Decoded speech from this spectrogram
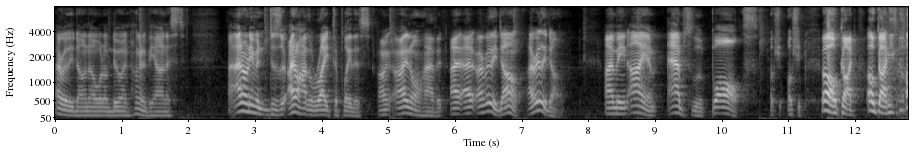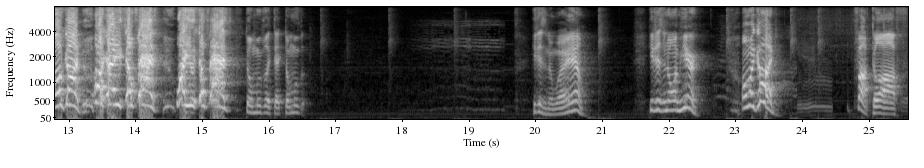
I really don't know what I'm doing. I'm gonna be honest. I I don't even deserve. I don't have the right to play this. I, I don't have it. I, I I really don't. I really don't. I mean, I am absolute balls. Oh shit! Oh shit! Oh god! Oh god! He's. Oh god! Oh god! He's so fast! Why are you so fast? Don't move like that. Don't move. He doesn't know where I am. He doesn't know I'm here. Oh my god! Fuck off.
